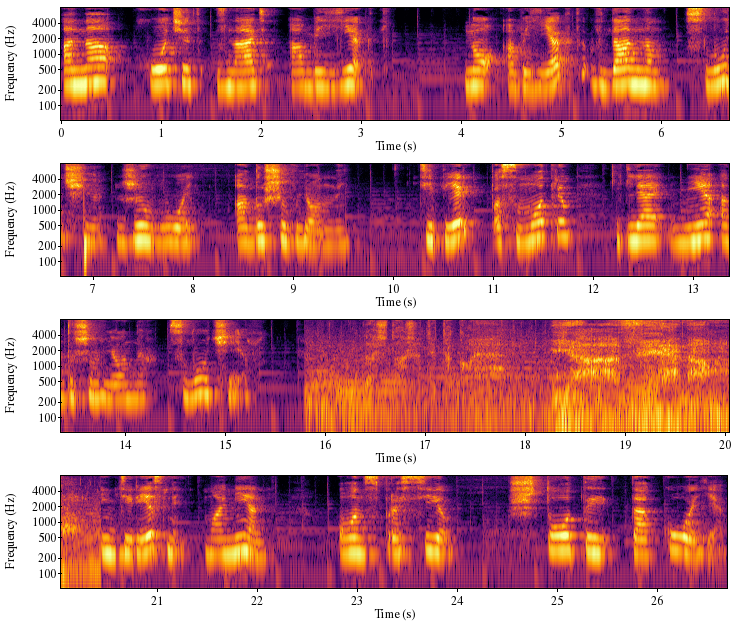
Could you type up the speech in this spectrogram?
Она хочет знать объект. Но объект в данном случае живой, одушевленный. Теперь посмотрим для неодушевленных случаев. Да что же ты такое? Я Веном. Интересный момент. Он спросил, что ты такое?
